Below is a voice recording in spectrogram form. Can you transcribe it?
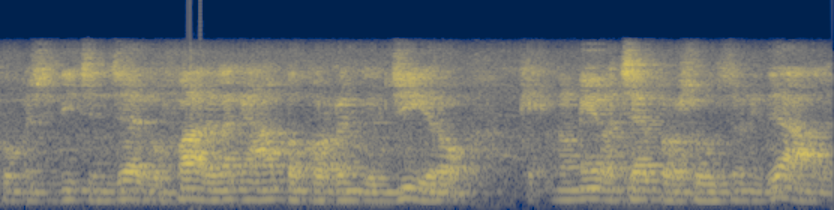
come si dice in gergo, fare la gamba correndo il giro, che non era certo la soluzione ideale,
